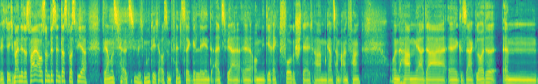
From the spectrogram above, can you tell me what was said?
richtig. Ich meine, das war ja auch so ein bisschen das, was wir, wir haben uns ja ziemlich mutig aus dem Fenster gelehnt, als wir äh, Omni direkt vorgestellt haben, ganz am Anfang und haben ja da äh, gesagt, Leute, ähm,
